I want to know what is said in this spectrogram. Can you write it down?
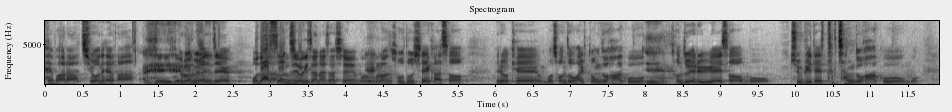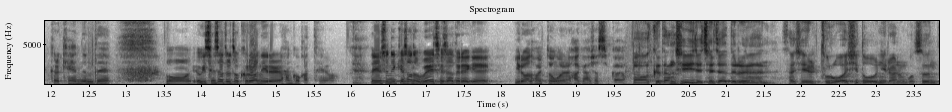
해봐라, 지원해라. 예, 예. 그러면 이제 뭐 낯선 지역이잖아요, 사실. 뭐 예. 그런 소도시에 가서 이렇게 뭐 전도 활동도 하고 예. 전도회를 위해서 뭐 준비된 특창도 하고 뭐 그렇게 했는데 어, 여기 제자들도 그런 일을 한 것 같아요. 예. 예수님께서는 왜 제자들에게 이러한 활동을 하게 하셨을까요? 어, 그 당시 이제 제자들은 사실 두로와 시돈이라는 곳은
